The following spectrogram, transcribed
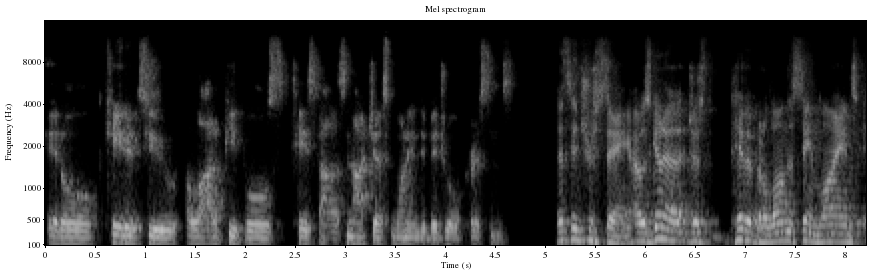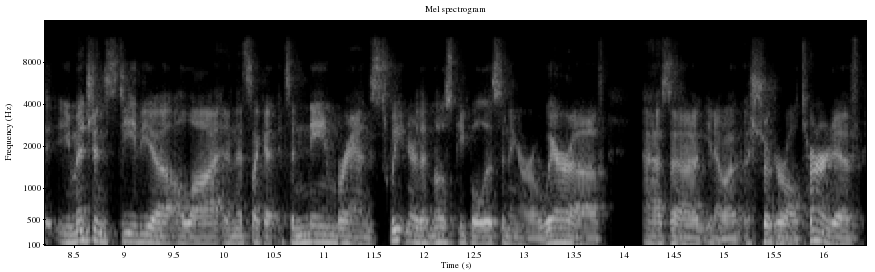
it'll cater to a lot of people's taste palates, not just one individual person's. That's interesting. I was gonna just pivot, but along the same lines, you mentioned stevia a lot, and that's like a it's a name brand sweetener that most people listening are aware of as a you know a, sugar alternative.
